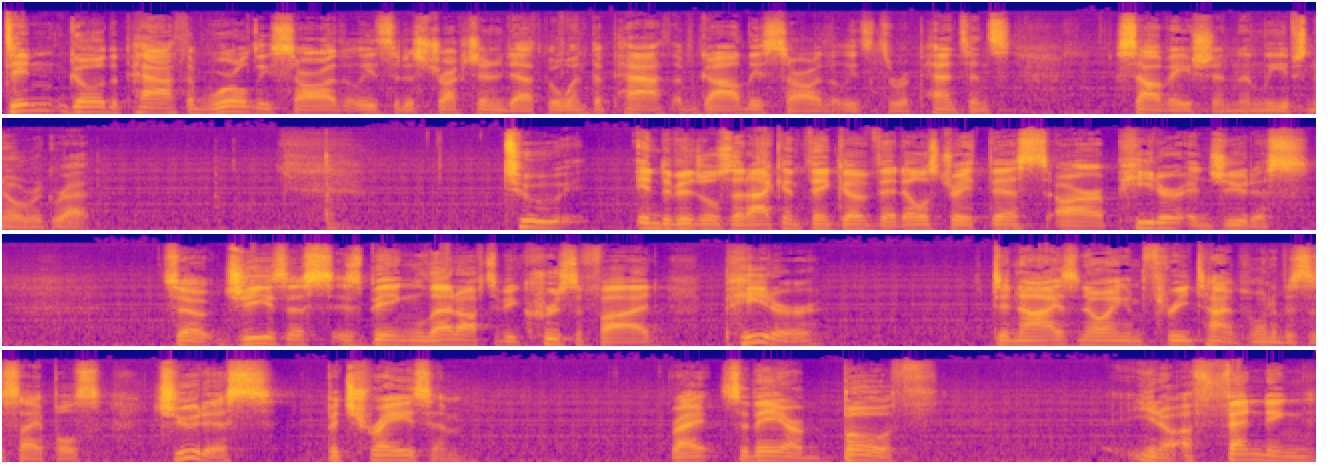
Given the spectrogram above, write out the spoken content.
didn't go the path of worldly sorrow that leads to destruction and death, but went the path of godly sorrow that leads to repentance, salvation, and leaves no regret. Two individuals that I can think of that illustrate this are Peter and Judas. So Jesus is being led off to be crucified. Peter denies knowing him three times, one of his disciples. Judas betrays him. Right? So they are both, you know, offending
